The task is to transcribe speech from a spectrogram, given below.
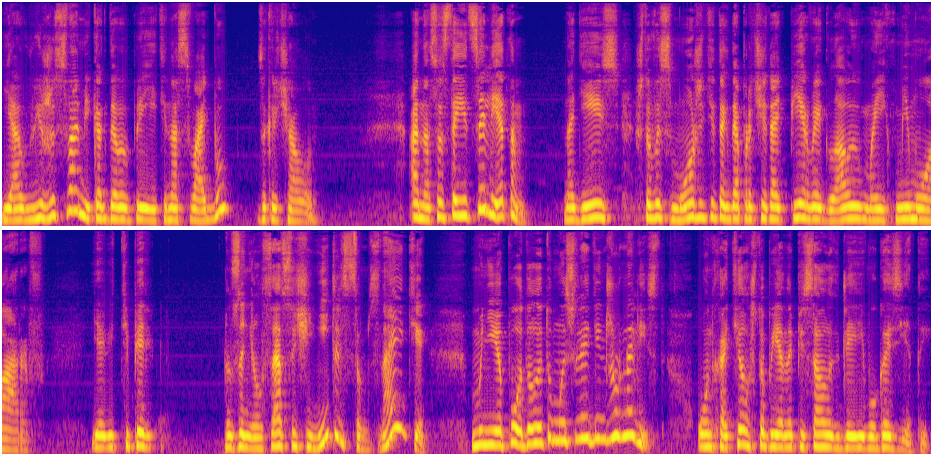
«Я увижу с вами, когда вы приедете на свадьбу», — закричал он. «Она состоится летом. Надеюсь, что вы сможете тогда прочитать первые главы моих мемуаров. Я ведь теперь занялся сочинительством, знаете? Мне подал эту мысль один журналист. Он хотел, чтобы я написал их для его газеты.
